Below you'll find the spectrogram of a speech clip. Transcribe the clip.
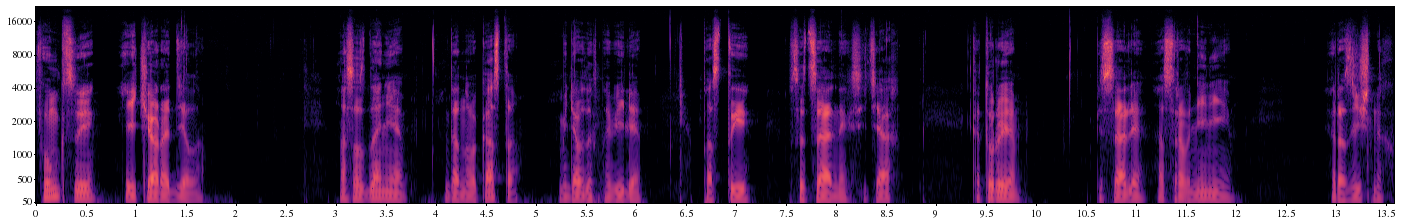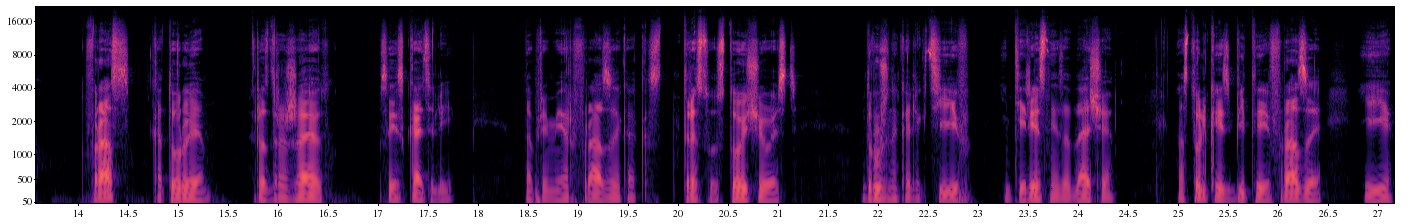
Функции HR-отдела. На создание данного каста меня вдохновили посты в социальных сетях, которые писали о сравнении различных фраз, которые раздражают соискателей. Например, фразы как стрессоустойчивость, дружный коллектив, интересные задачи. Настолько избитые фразы и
